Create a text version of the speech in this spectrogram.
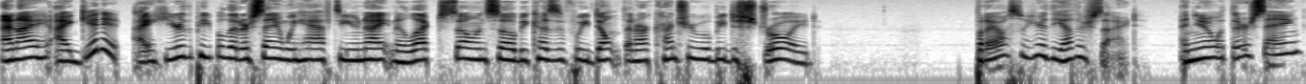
And I, I get it. I hear the people that are saying we have to unite and elect so and so because if we don't, then our country will be destroyed. But I also hear the other side. And you know what they're saying?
